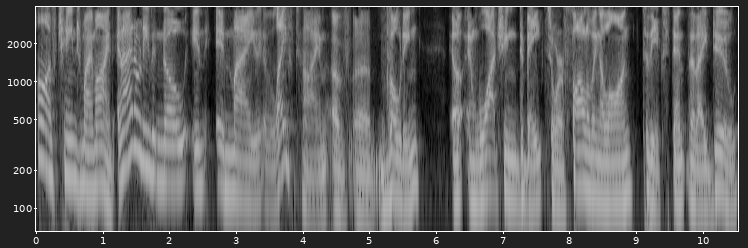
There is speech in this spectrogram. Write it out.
"Oh, I've changed my mind." And I don't even know in in my lifetime of uh, voting uh, and watching debates or following along to the extent that I do,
